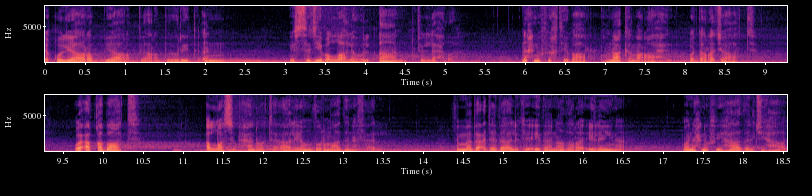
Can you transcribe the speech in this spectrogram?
يقول يا رب يا رب يا رب يريد أن يستجيب الله له الآن في اللحظة نحن في اختبار هناك مراحل ودرجات وعقبات الله سبحانه وتعالى ينظر ماذا نفعل ثم بعد ذلك إذا نظر إلينا ونحن في هذا الجهاد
